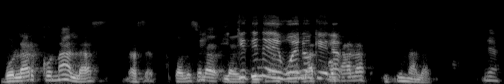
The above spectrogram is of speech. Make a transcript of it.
Volar con alas, establece ¿Y- la, y la qué tiene de bueno volar que con la- alas y sin alas. Ya.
